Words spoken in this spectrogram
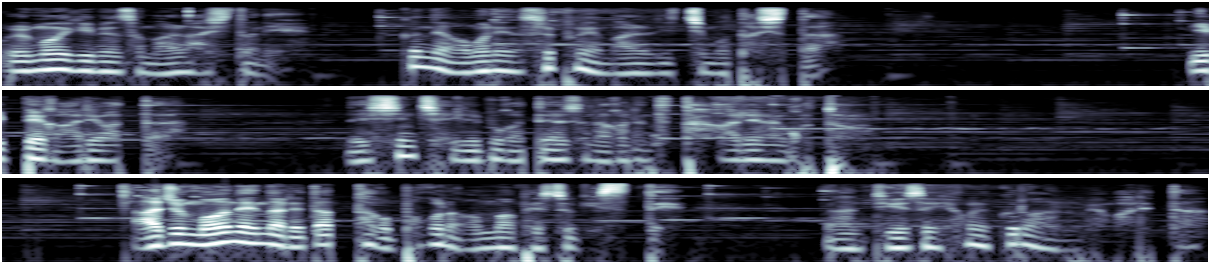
울먹이면서 말하시더니 끝내 어머니는 슬픔의 말을 잊지 못하셨다. 윗배가 아려왔다. 내 신체 일부가 떼어져 나가는 듯한 아련한 고통. 아주 먼 옛날에 따뜻하고 포근한 엄마 뱃속에 있을 때, 난 뒤에서 형을 끌어안으며 말했다.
